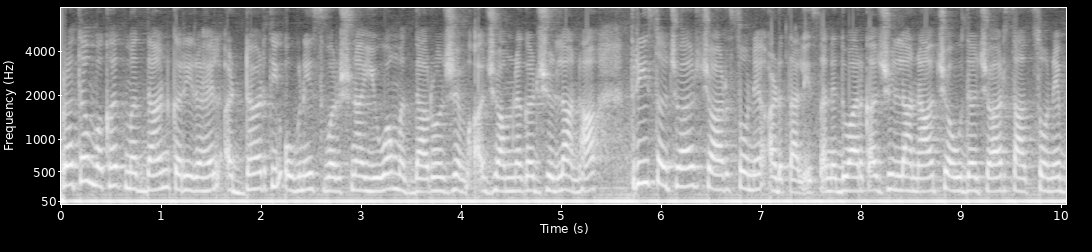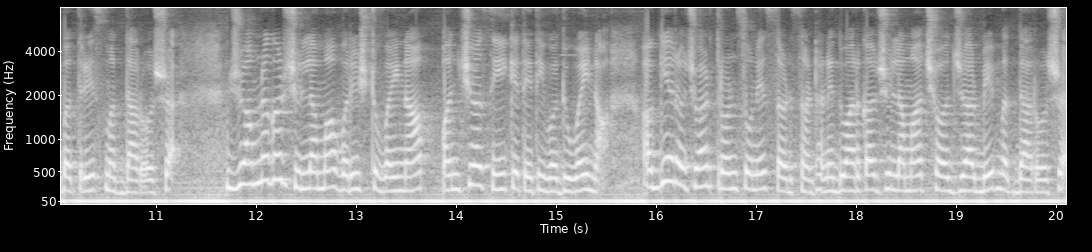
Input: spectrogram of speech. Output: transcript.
પ્રથમ વખત મતદાન કરી રહેલ અઢારથી ઓગણીસ વર્ષના યુવા મતદારો જેમ જામનગર જિલ્લાના ત્રીસ હજાર ચારસો ને અડતાલીસ અને દ્વારકા જિલ્લાના ચૌદ હજાર સાતસો ને બત્રીસ મતદારો છે. જામનગર જિલ્લામાં વરિષ્ઠ વયના પંચ્યાસી કે તેથી વધુ વયના અગિયાર હજાર ત્રણસો ને સડસઠ અને દ્વારકા જિલ્લામાં છ હજાર બે મતદારો છે.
